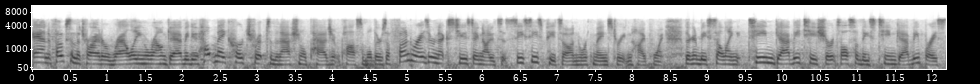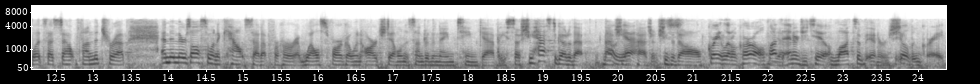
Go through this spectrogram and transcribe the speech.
And folks in the Triad are rallying around Gabby to help make her trip to the national pageant possible. There's a fundraiser next Tuesday night. It's at CiCi's Pizza on North Main Street in High Point. They're going to be selling Team Gabby t-shirts, also these Team Gabby bracelets. That's to help fund the trip. And then there's also an account set up for her at Wells Fargo in Archdale, and it's under the name Team Gabby. So she has to go to that oh, national yeah. pageant. She's a doll. Great little girl. Lots Yeah. of energy, too. Lots of energy. She'll do great.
